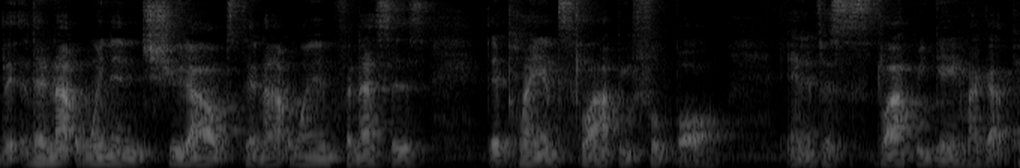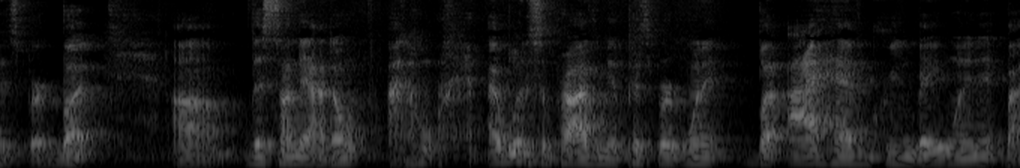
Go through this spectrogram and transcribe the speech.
they they're not winning shootouts. They're not winning finesses. They're playing sloppy football. And if it's a sloppy game, I got Pittsburgh. But um, this Sunday, I don't, I don't, it wouldn't surprise me if Pittsburgh win it. But I have Green Bay winning it by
